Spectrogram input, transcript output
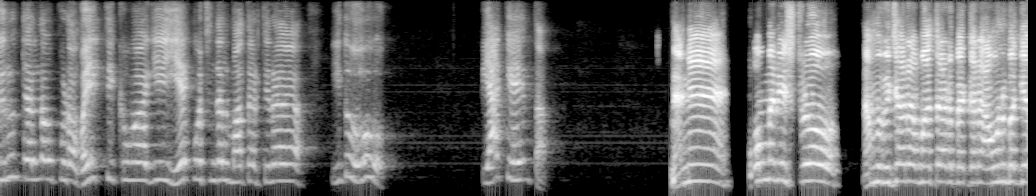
ವಿರುದ್ಧ ಎಲ್ಲವೂ ಕೂಡ ವೈಯಕ್ತಿಕವಾಗಿ ಏಕವಚನದಲ್ಲಿ ಮಾತಾಡ್ತೀರಾ? ಇದು ಯಾಕೆ ಅಂತ? ನೆನ್ನೆ ಹೋಮ್ ಮಿನಿಸ್ಟ್ರು ನಮ್ಮ ವಿಚಾರ ಮಾತಾಡ್ಬೇಕಾದ್ರೆ ಅವನ ಬಗ್ಗೆ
